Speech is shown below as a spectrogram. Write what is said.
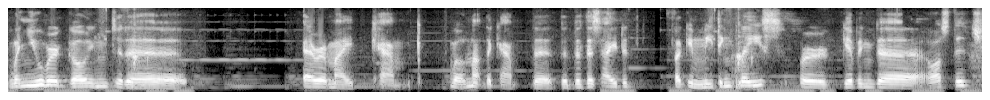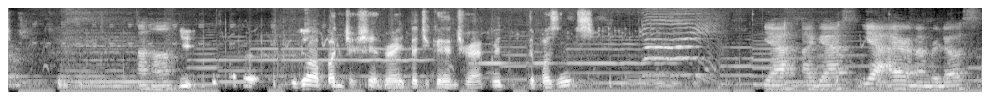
when you were going to the Eremite camp, well, not the camp, the, the, the decided fucking meeting place for giving the hostage, Uh huh. you, you got a bunch of shit, right, that you can interact with, the puzzles. Yeah, I guess. Yeah, I remember those.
